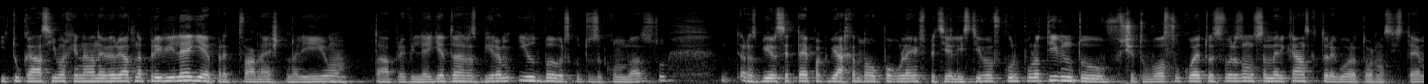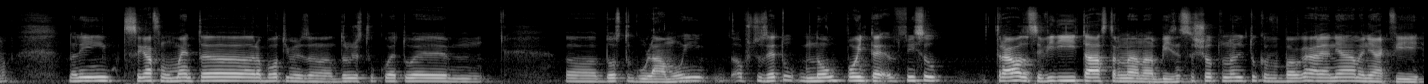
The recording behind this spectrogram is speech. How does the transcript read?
И тук аз имах една невероятна привилегия пред това нещо. Нали? Имам тази привилегия да разбирам и от българското законодателство. Разбира се, те пък бяха много по-големи специалисти в корпоративното счетоводство, което е свързано с американската регулаторна система. Нали, сега в момента работим за дружество, което е а, доста голямо и общо взето много по-интересно. В смисъл, трябва да се види и тази страна на бизнеса, защото нали, тук в България нямаме някакви,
